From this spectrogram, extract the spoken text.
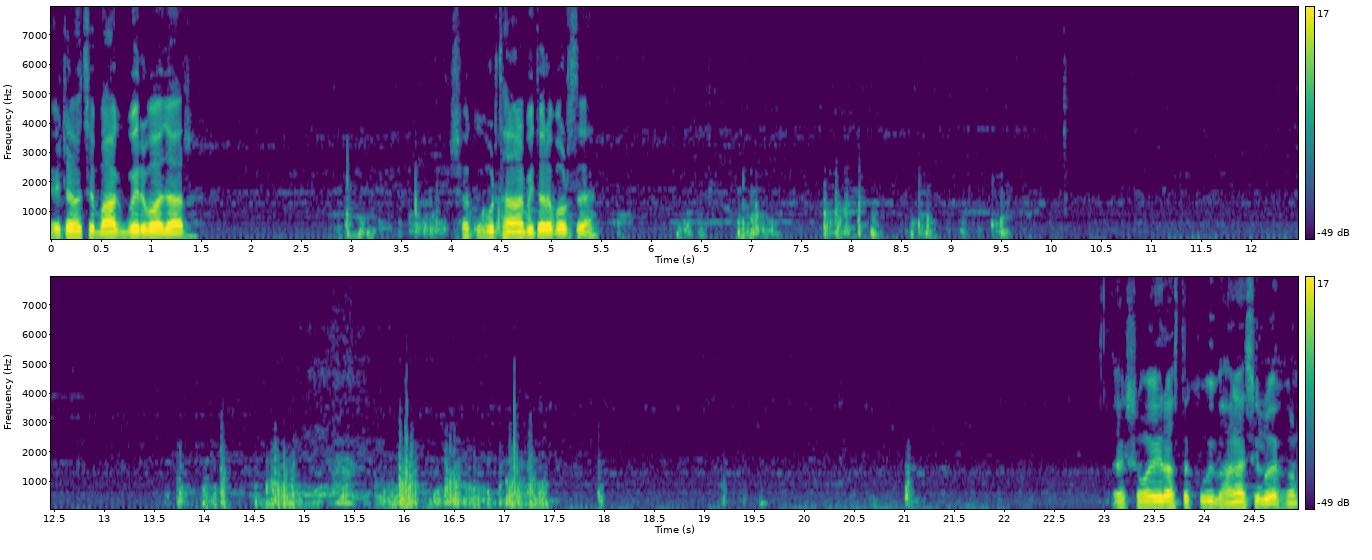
এটা হচ্ছে বাঘবের বাজার। সখীপুর থানার ভিতরে পড়ছে। এক সময় এই রাস্তা খুবই ভাঙা ছিল, এখন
